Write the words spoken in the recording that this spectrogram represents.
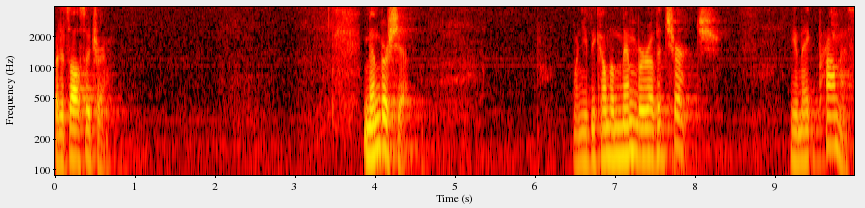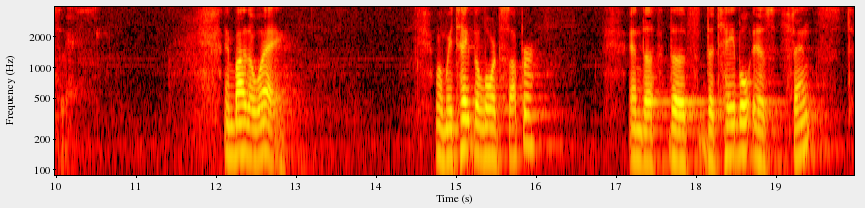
but it's also true. Membership. When you become a member of a church, you make promises. And by the way, when we take the Lord's Supper and the, the, the table is fenced,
